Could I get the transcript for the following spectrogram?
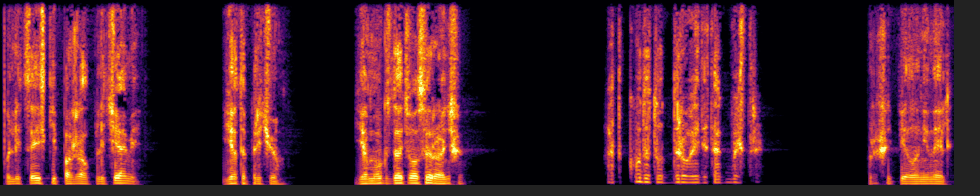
Полицейский пожал плечами. «Я-то при чем? Я мог сдать вас и раньше». Откуда тут дроиды так быстро? Прошипела Нинель.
